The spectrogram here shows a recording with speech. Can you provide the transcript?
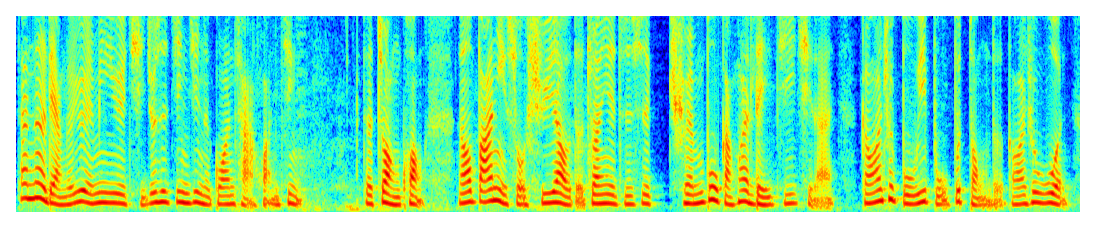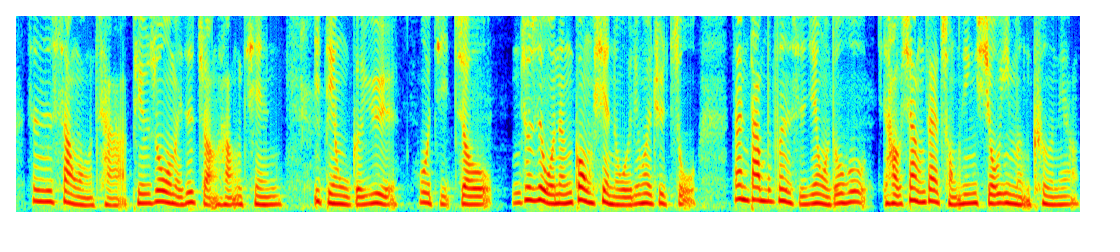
但那两个月蜜月期，就是静静的观察环境。的状况，然后把你所需要的专业知识全部赶快累积起来，赶快去补一补不懂的，赶快去问，甚至上网查。比如说，我每次转行前一点五个月或几周，就是我能贡献的，我一定会去做。但大部分的时间，我都会好像再重新修一门课那样，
